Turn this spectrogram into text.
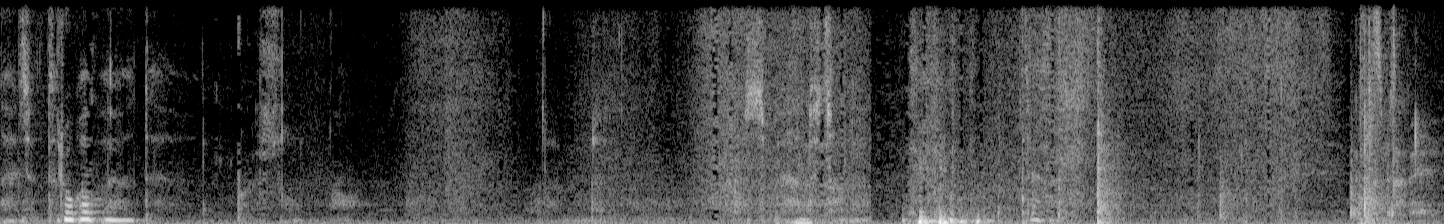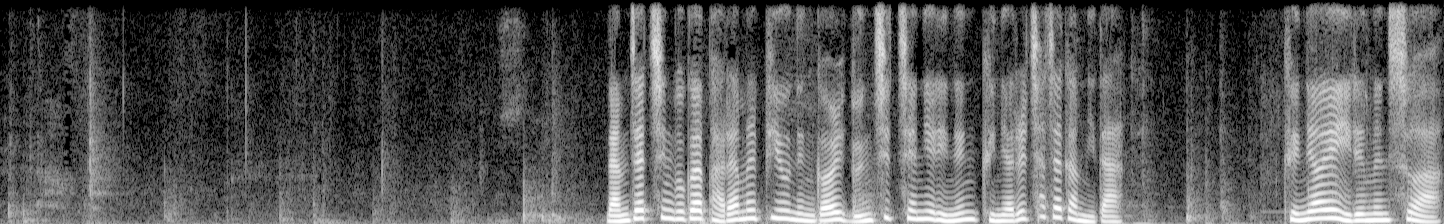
나 이제 들어가 봐야 돼. 남자친구가 바람을 피우는 걸 눈치챈 혜리는 그녀를 찾아갑니다. 그녀의 이름은 수아.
